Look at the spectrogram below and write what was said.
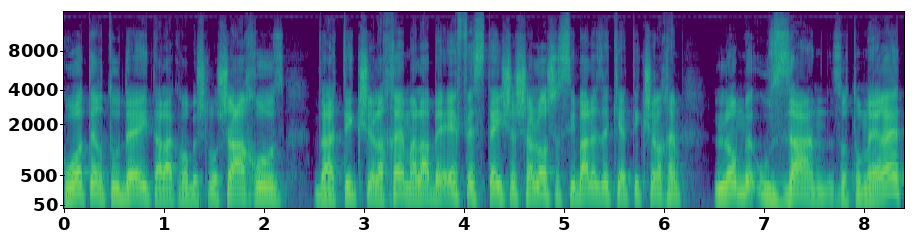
quarter to date עלה כבר ב-3%, והתיק שלכם עלה ב-0.93, הסיבה לזה כי התיק שלכם לא מאוזן, זאת אומרת,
